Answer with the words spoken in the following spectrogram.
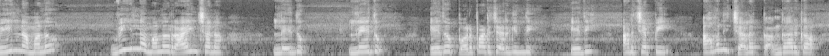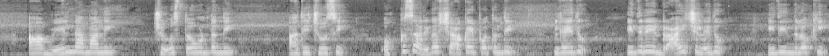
వీళ్ళమ్మలో వీళ్ళమ్మలో రాయించానా? లేదు లేదు ఏదో పొరపాటు జరిగింది. ఏది? అని చెప్పి అవని చాలా కంగారుగా ఆ వీల్నామాల్ని చూస్తూ ఉంటుంది. అది చూసి ఒక్కసారిగా షాక్ అయిపోతుంది. లేదు ఇది నేను రాయించలేదు. ఇది ఇందులోకి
